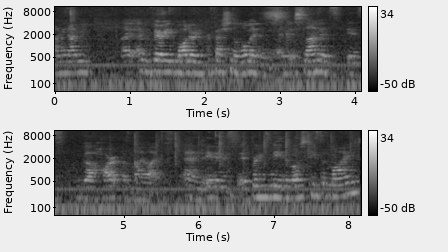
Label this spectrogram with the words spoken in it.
I mean, I'm I, am i am a very modern professional woman, and Islam is is the heart of my life, and it is it brings me the most peace of mind,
